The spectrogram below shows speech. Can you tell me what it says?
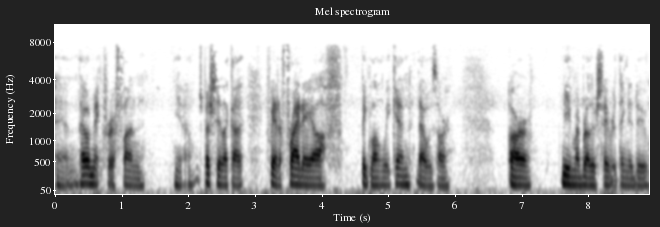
And that would make for a fun, you know, especially like a, if we had a Friday off, big long weekend, that was our, our, me and my brother's favorite thing to do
